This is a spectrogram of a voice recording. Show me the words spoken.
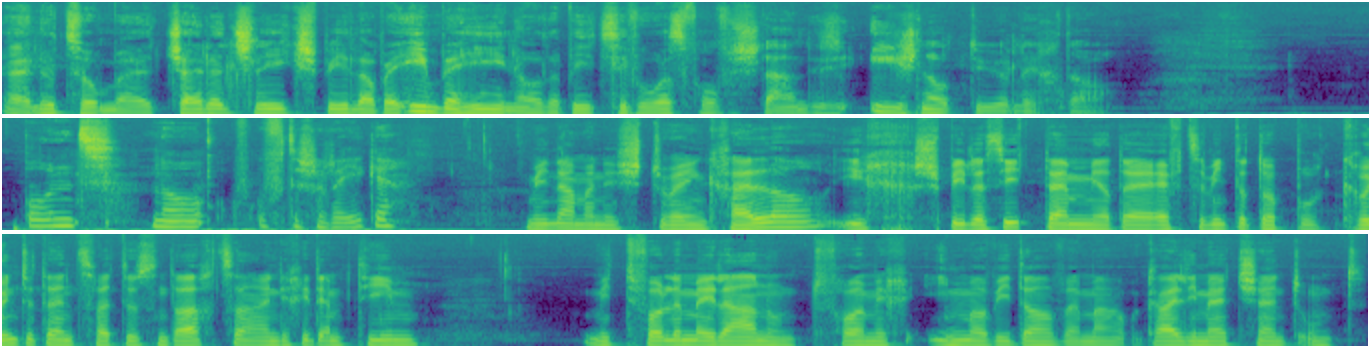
äh, nur zum äh, Challenge League spielen, aber immerhin oder, ein bisschen Fußballverständnis ist natürlich da. Und noch auf der Schräge mein Name ist Dwayne Keller. Ich spiele seitdem wir den FC Winterthur gegründet haben, 2018, eigentlich in dem Team mit vollem Elan und freue mich immer wieder, wenn wir geile Matches haben und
